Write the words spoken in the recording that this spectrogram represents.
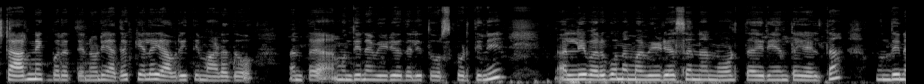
ಸ್ಟಾರ್ ನೆಕ್ ಬರುತ್ತೆ ನೋಡಿ, ಅದಕ್ಕೆಲ್ಲ ಯಾವ ರೀತಿ ಮಾಡೋದು ಅಂತ ಮುಂದಿನ ವಿಡಿಯೋದಲ್ಲಿ ತೋರಿಸ್ಕೊಡ್ತೀನಿ. ಅಲ್ಲಿವರೆಗೂ ನಮ್ಮ ವೀಡಿಯೋಸನ್ನು ನೋಡ್ತಾ ಇರಿ ಅಂತ ಹೇಳ್ತಾ ಮುಂದಿನ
